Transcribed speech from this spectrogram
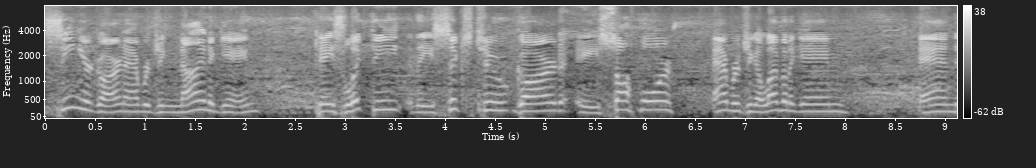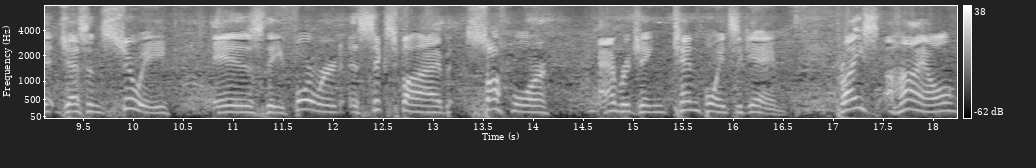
senior guard, averaging nine a game. Case Lichty, the 6'2 guard, a sophomore, averaging 11 a game. And Jessen Shuey is the forward, a 6'5 sophomore, averaging 10 points a game. Price, Heil,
